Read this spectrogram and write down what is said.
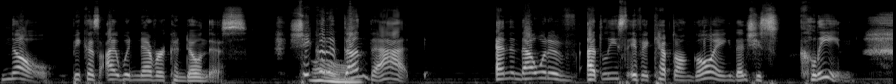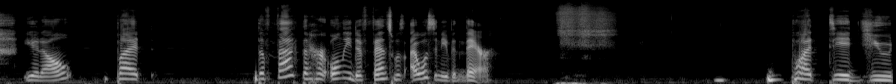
No, because I would never condone this. She could have Oh. done that. and then that would have at least if it kept on going then she's clean you know but the fact that her only defense was i wasn't even there but did you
